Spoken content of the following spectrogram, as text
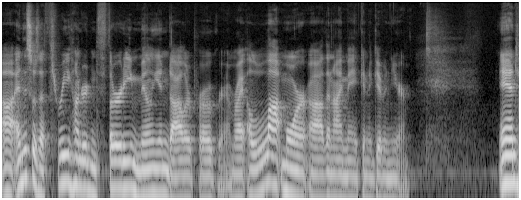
Uh, and this was a $330 million program, right? A lot more uh, than I make in a given year. And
